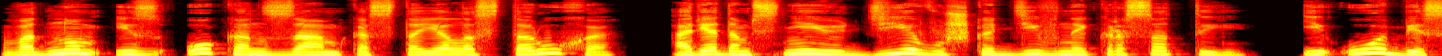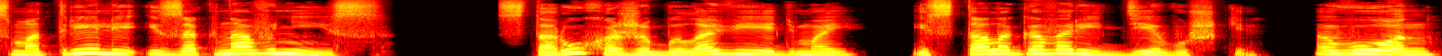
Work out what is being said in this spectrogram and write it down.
В одном из окон замка стояла старуха, а рядом с нею девушка дивной красоты, и обе смотрели из окна вниз. Старуха же была ведьмой и стала говорить девушке, «Вон,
